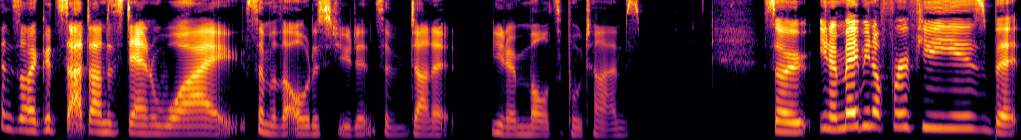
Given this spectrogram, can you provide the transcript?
and so I could start to understand why some of the older students have done it, you know, multiple times. So, you know, maybe not for a few years, but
